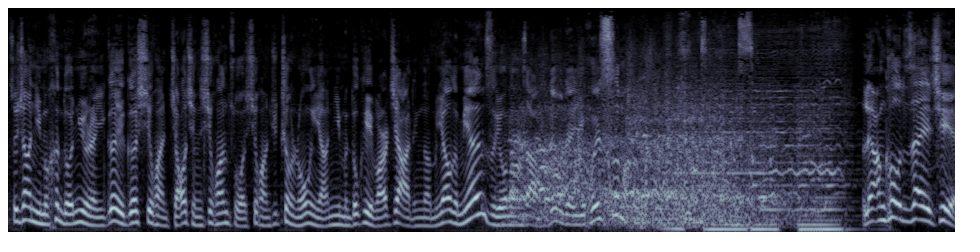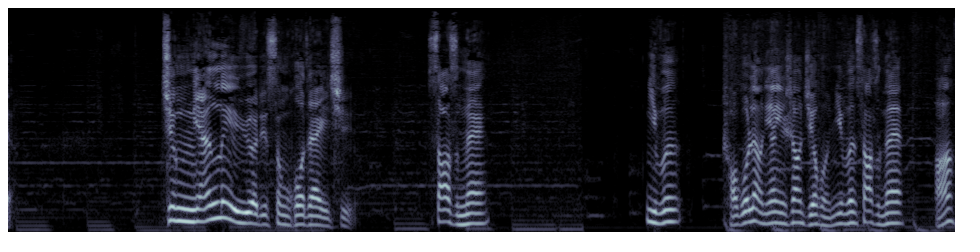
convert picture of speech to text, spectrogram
就像你们很多女人一个一个喜欢矫情、喜欢作、喜欢去整容一样，你们都可以玩假的，我们要个面子又能咋？对不对？一回事嘛。两口子在一起。经年累月的生活在一起，啥是爱？你问，超过两年以上结婚，你问啥是爱啊？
